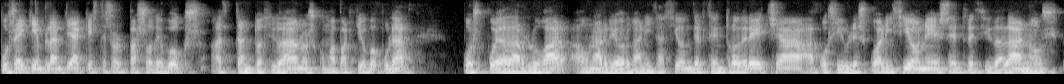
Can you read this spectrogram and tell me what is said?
pues hay quien plantea que este sorpaso de Vox, tanto a Ciudadanos como a Partido Popular, pues pueda dar lugar a una reorganización del centro derecha, a posibles coaliciones entre Ciudadanos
